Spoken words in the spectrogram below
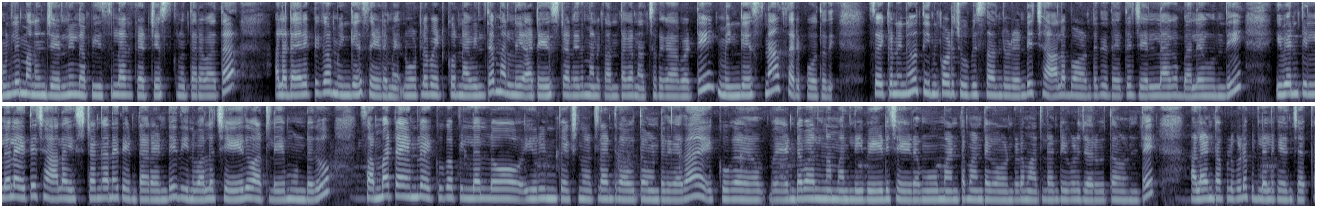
ఓన్లీ మనం జెల్ని ఇలా పీసులాగా కట్ చేసుకున్న తర్వాత అలా డైరెక్ట్గా మింగేసేయడమే. నోట్లో పెట్టుకొని నవిలితే మళ్ళీ ఆ టేస్ట్ అనేది మనకు అంతగా నచ్చదు కాబట్టి మింగేసినా సరిపోతుంది. సో ఇక్కడ నేను తిని కూడా చూపిస్తాను చూడండి. చాలా బాగుంటుంది. ఇదైతే జెల్ లాగా భలే ఉంది. ఈవెన్ పిల్లలు అయితే చాలా ఇష్టంగానే తింటారండి. దీనివల్ల చేదు అట్లా ఏమి ఉండదు. సమ్మర్ టైంలో ఎక్కువగా పిల్లల్లో యూరిన్ ఇన్ఫెక్షన్ అట్లాంటిది అవుతూ ఉంటుంది కదా. ఎక్కువగా ఎండ వలన మళ్ళీ వేడి చేయడము మంట మంటగా ఉండడం అట్లాంటివి కూడా జరుగుతూ ఉంటాయి. అలాంటప్పుడు కూడా పిల్లలకి ఎంచక్క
